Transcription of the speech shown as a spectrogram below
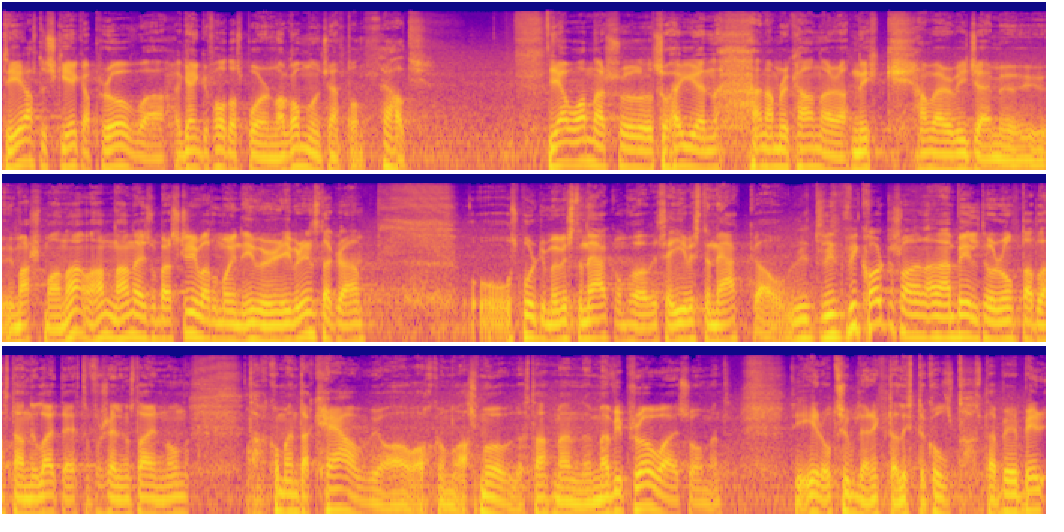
Det är alltid skeka prova att gänga fotbollsspåren av gamla champion. Det är alltid. Ja, og annars så, så har en, en amerikanare, Nick, han var VJ med i mars månad och han, han er så bara skrivat om min iver, iver Instagram och spurte mig visste nek om hur vi säger visste nek, og vi vi, vi kortade så en, en bild til runt alle ställen og letade efter forskjellige stein og da kom enda kæv, og, och og allt möjligt men men vi provade så men det er utrolig riktig litt kult. Det blir, blir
